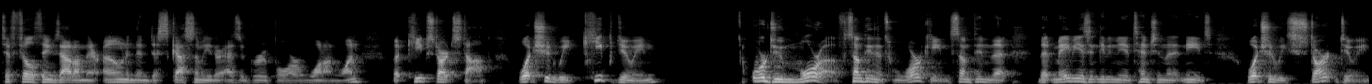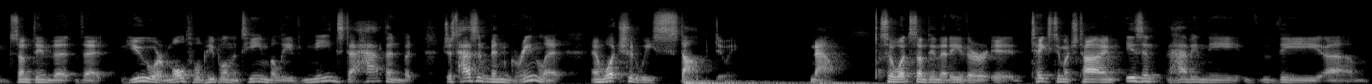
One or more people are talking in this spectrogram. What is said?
to fill things out on their own and then discuss them either as a group or one on one. But keep, start, stop. What should we keep doing? or do more of something that's working something that that maybe isn't getting the attention that it needs what should we start doing something that that you or multiple people in the team believe needs to happen but just hasn't been greenlit and what should we stop doing now so what's something that either it takes too much time isn't having the the um,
